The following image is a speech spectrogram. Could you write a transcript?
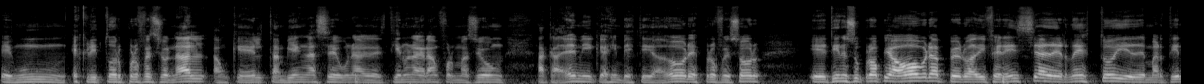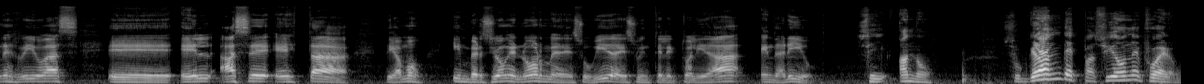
en un escritor profesional, aunque él también hace una, tiene una gran formación académica, es investigador, es profesor, eh, tiene su propia obra, pero a diferencia de Ernesto y de Martínez Rivas, eh, él hace esta, digamos, inversión enorme de su vida y su intelectualidad en Darío. Sí, ah, no. Sus grandes pasiones fueron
